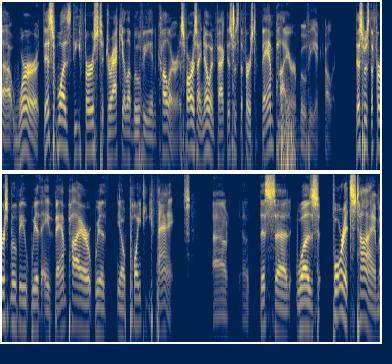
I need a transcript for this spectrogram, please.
uh, were. This was the first Dracula movie in color. As far as I know, in fact, this was the first vampire movie in color. This was the first movie with a vampire with you know pointy fangs. Uh, you know, this uh, was for its time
